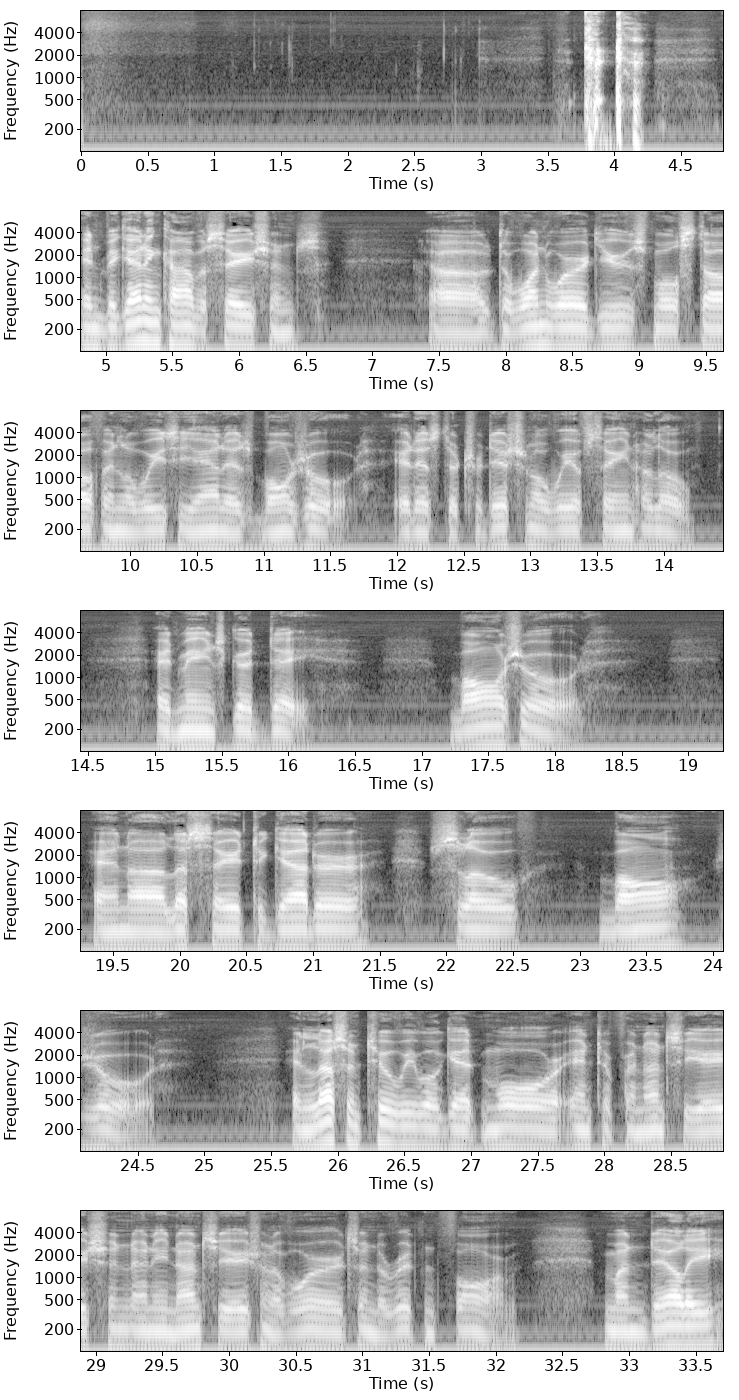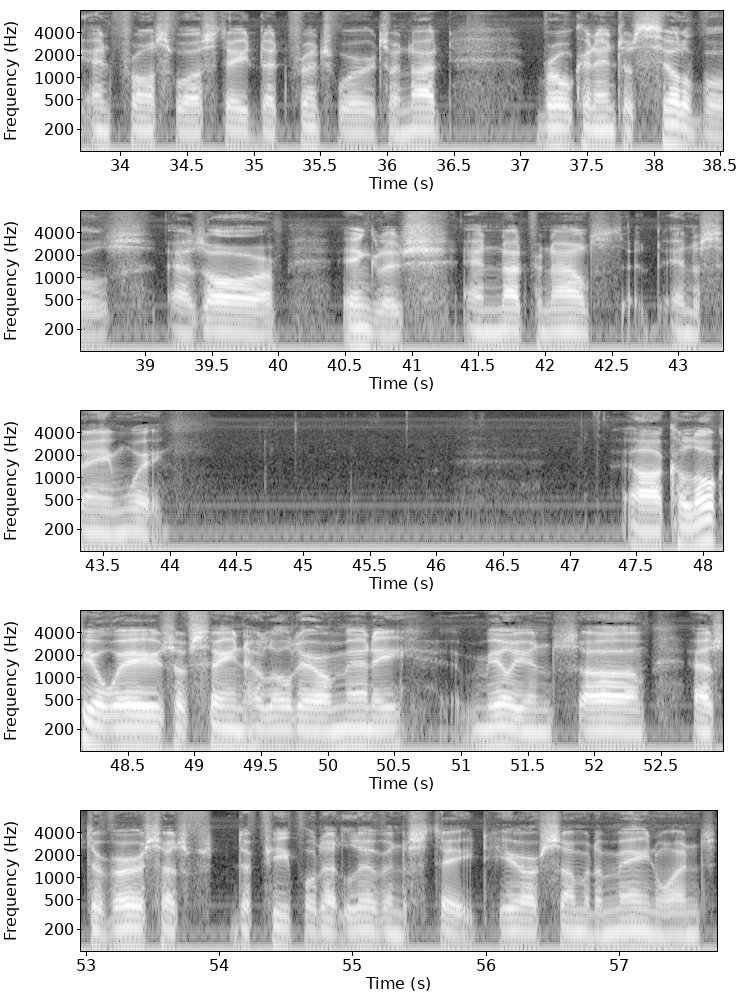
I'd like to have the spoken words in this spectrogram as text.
in beginning conversations, uh, the one word used most often in Louisiana is bonjour. It is the traditional way of saying hello. It means good day. Bonjour and uh, let's say together slow bonjour in lesson two we will get more into pronunciation and enunciation of words in the written form Mandeli and Francois state that French words are not broken into syllables as are English and not pronounced in the same way. Uh, colloquial ways of saying hello, there are many, millions, uh, as diverse as the people that live in the state. Here are some of the main ones.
